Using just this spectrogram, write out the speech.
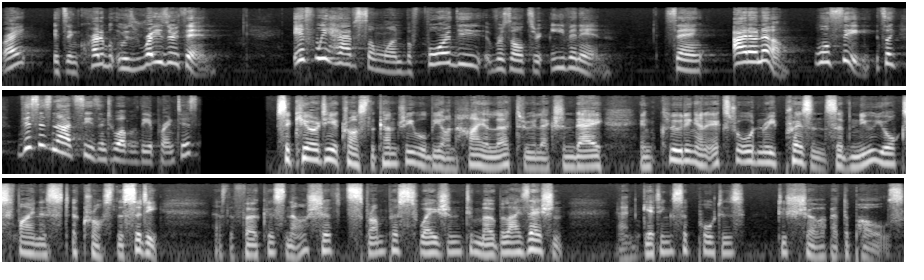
right? It's incredible. It was razor thin. If we have someone before the results are even in saying, I don't know, We'll see. It's like, this is not season 12 of The Apprentice. Security across the country will be on high alert through Election Day, including an extraordinary presence of New York's finest across the city, as the focus now shifts from persuasion to mobilization and getting supporters to show up at the polls.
